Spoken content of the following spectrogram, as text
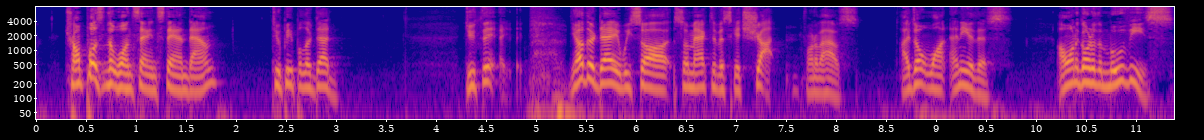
Trump wasn't the one saying stand down. Two people are dead. Do you think, the other day we saw some activists get shot in front of a house. I don't want any of this. I want to go to the movies.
